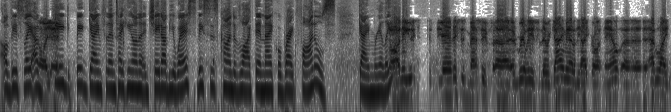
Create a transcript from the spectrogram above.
obviously. A Oh, yeah. big, big game for them taking on at GWS. This is kind of like their make or break finals game, really. Oh, I think this, yeah, this is massive. Uh, it really is. They're a game out of the eight right now. Uh, Adelaide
